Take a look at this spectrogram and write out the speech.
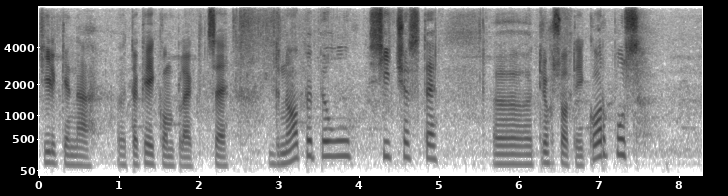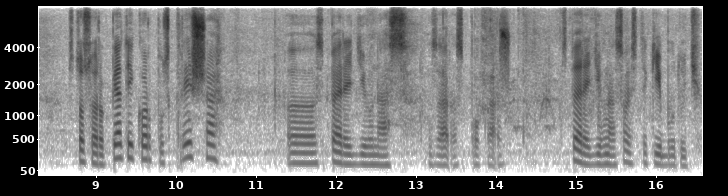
тільки на е, такий комплект. Це дно ППУ сітчасте, е, 300 корпус, 145-й корпус, криша. Е, Спереді у нас зараз покажу. Спереді у нас ось такі будуть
